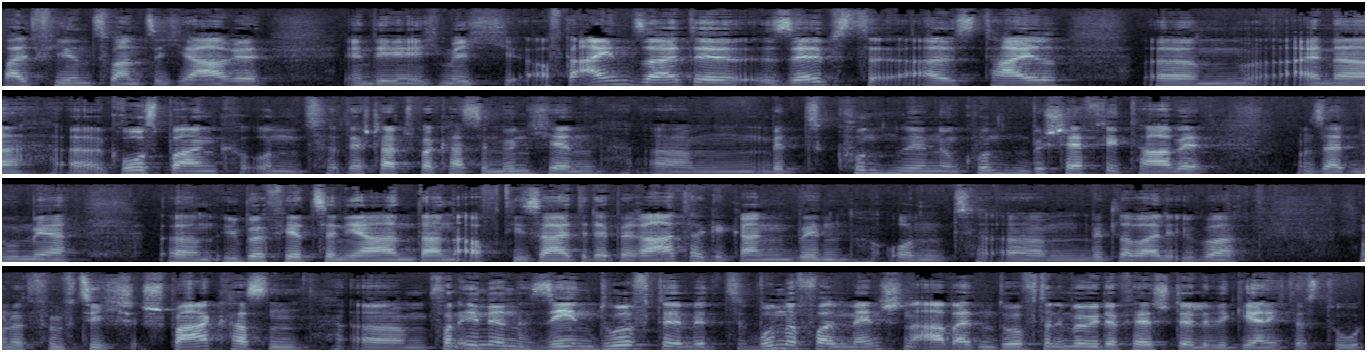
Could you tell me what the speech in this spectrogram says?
bald 24 Jahre, in denen ich mich auf der einen Seite selbst als Teil ähm, einer äh, Großbank und der Stadtsparkasse München ähm, mit Kundinnen und Kunden beschäftigt habe und seit nunmehr ähm, über 14 Jahren dann auf die Seite der Berater gegangen bin und mittlerweile über 150 Sparkassen ähm, von innen sehen durfte, mit wundervollen Menschen arbeiten durfte und immer wieder feststelle, wie gern ich das tue,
